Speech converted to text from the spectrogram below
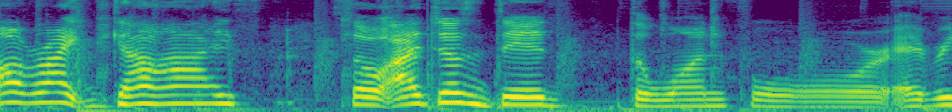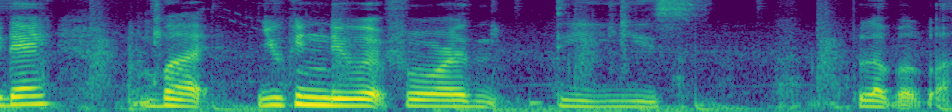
All right guys. So i just did the one for every day but you can do it for these blah blah blah.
